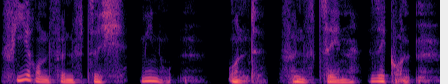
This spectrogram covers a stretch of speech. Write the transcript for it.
vierundfünfzig Minuten und fünfzehn Sekunden.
